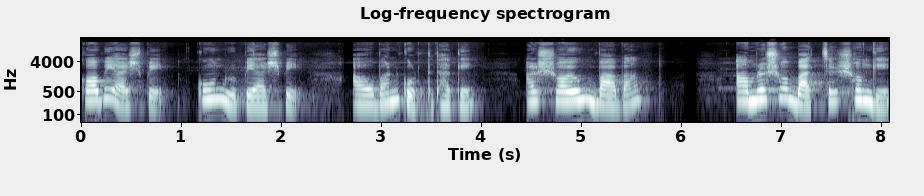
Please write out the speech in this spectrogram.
কবে আসবে? কোন রূপে আসবে? আহ্বান করতে থাকে। আর স্বয়ং বাবা আমরা সব বাচ্চার সঙ্গে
